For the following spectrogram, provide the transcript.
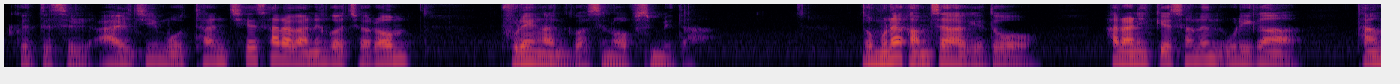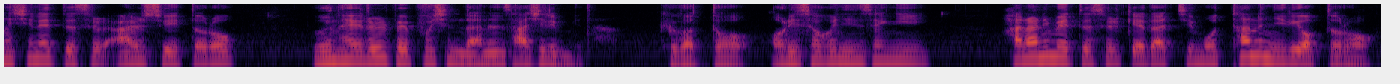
그 뜻을 알지 못한 채 살아가는 것처럼 불행한 것은 없습니다. 너무나 감사하게도 하나님께서는 우리가 당신의 뜻을 알 수 있도록 은혜를 베푸신다는 사실입니다. 그것도 어리석은 인생이 하나님의 뜻을 깨닫지 못하는 일이 없도록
